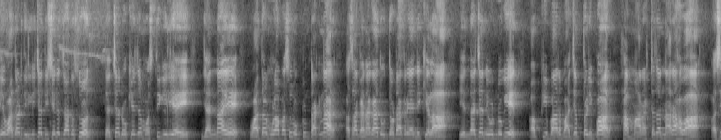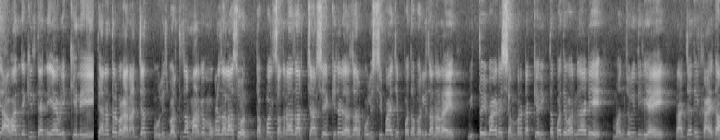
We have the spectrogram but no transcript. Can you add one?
हे वादळ दिल्लीच्या दिशेने जात असून त्याच्या डोक्याच्या मस्ती गेली आहे. ज्यांना हे वादळ मुळापासून उपटून टाकणार असा घणाघात उद्धव ठाकरे यांनी केला. यंदाच्या निवडणुकीत अबकी बार भाजप तडीपार हा महाराष्ट्राचा नारा हवा असे आवाहन देखील त्यांनी यावेळी केले. त्यानंतर बघा राज्यात पोलीस भरतीचा मार्ग मोकळा झाला असून तब्बल सतरा हजार चारशे एक्केचाळीस हजार पोलीस शिपायाचे पदं भरली जाणार आहेत. वित्त विभागाने शंभर टक्के रिक्त पदे भरण्यासाठी मंजुरी दिली आहे. राज्यातील कायदा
